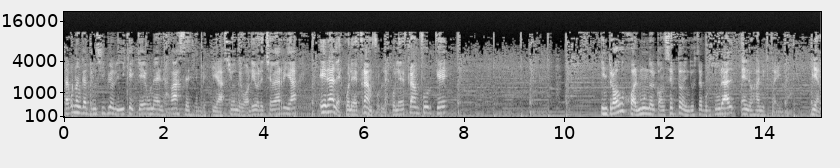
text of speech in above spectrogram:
¿Se acuerdan que al principio le dije que una de las bases de investigación de Bolívar Echeverría era la Escuela de Frankfurt? La Escuela de Frankfurt que introdujo al mundo el concepto de industria cultural en los años 30. Bien,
